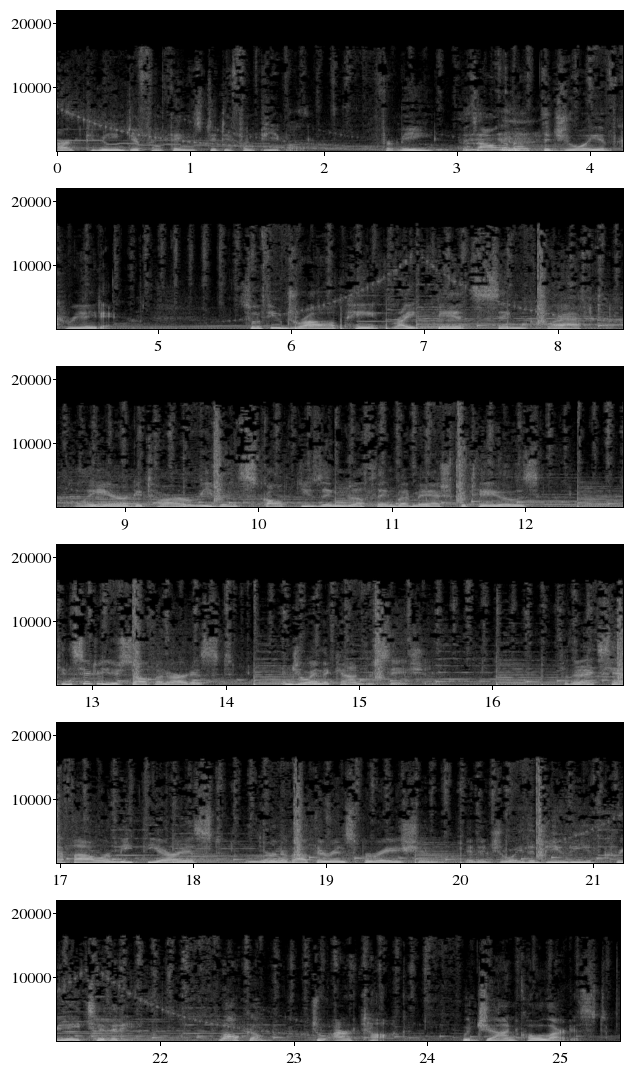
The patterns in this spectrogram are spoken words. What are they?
art can mean different things to different people. For me, it's all about the joy of creating. So if you draw, paint, write, dance, sing, craft, play air guitar, or even sculpt using nothing but mashed potatoes, consider yourself an artist and join the conversation. For the next half hour, meet the artist, learn about their inspiration, and enjoy the beauty of creativity. Welcome to Art Talk with John Cole Artist.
